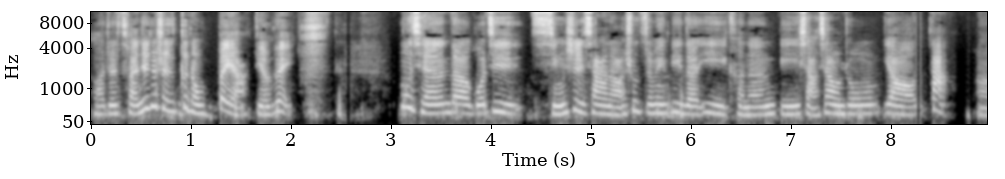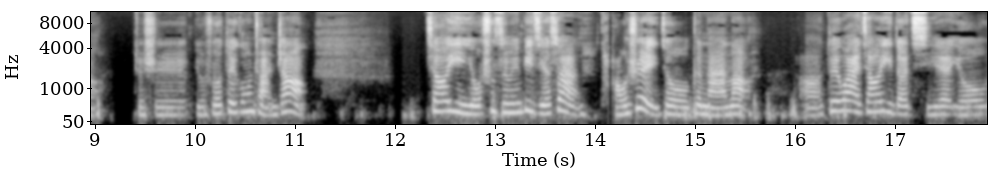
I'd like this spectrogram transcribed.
啊，就反正就是各种背啊，点背。目前的国际形势下呢，数字人民币的意义可能比想象中要大啊，就是比如说对公转账交易由数字人民币结算，逃税就更难了。啊，对外交易的企业由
